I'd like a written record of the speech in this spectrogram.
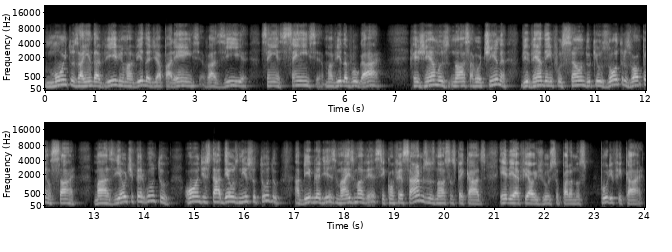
Muitos ainda vivem uma vida de aparência, vazia, sem essência, uma vida vulgar. Regemos nossa rotina vivendo em função do que os outros vão pensar. Mas, e eu te pergunto, onde está Deus nisso tudo? A Bíblia diz mais uma vez: se confessarmos os nossos pecados, Ele é fiel e justo para nos purificar,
